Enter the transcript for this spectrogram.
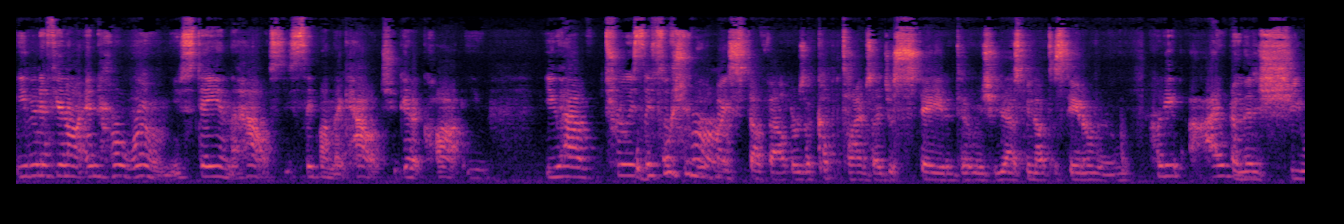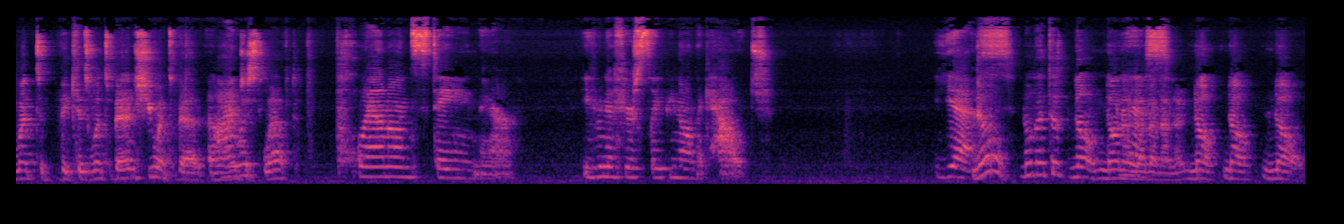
even if you're not in her room, you stay in the house. You sleep on the couch. You get a cot. You you have truly Well, sleep before she moved my stuff out, there was a couple times I just stayed until when she asked me not to stay in her room. Kody, I would And then she went to the kids went to bed. and She went to bed, and I, I just left. plan on staying there, even if you're sleeping on the couch. Yes. No, no, that does no, no, no, Yes. no, no, no, no, no, no.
